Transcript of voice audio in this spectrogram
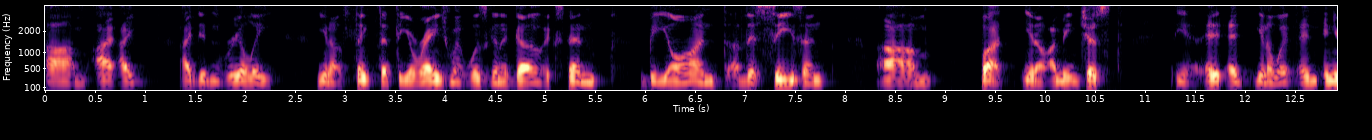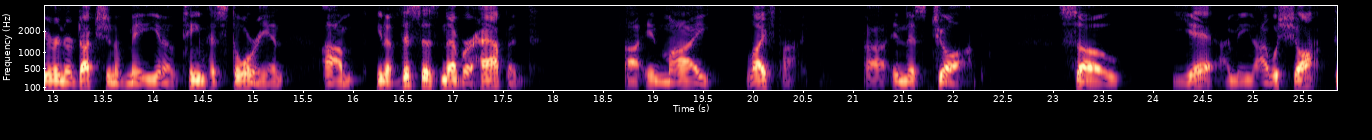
um, I, I I didn't really, you know, think that the arrangement was going to go extend beyond uh, this season. Um, but you know, I mean, just it, it, you know, in, in your introduction of me, you know, team historian, um, you know, this has never happened uh, in my lifetime uh, in this job. So, yeah, I mean, I was shocked.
